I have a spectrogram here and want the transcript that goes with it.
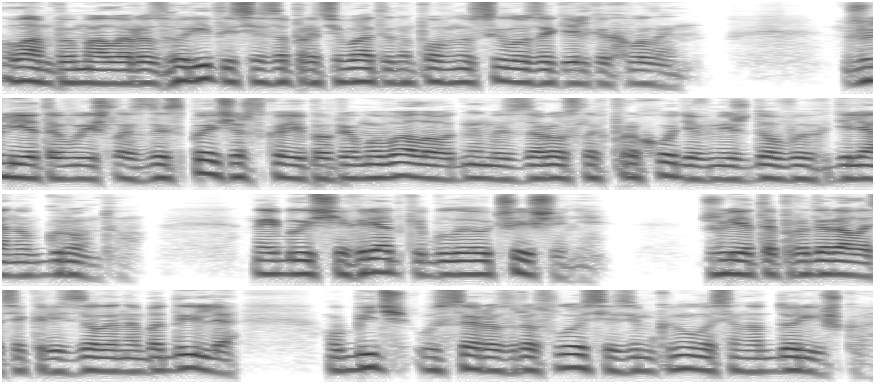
Лампи мали розгорітися і запрацювати на повну силу за кілька хвилин. Джульєта вийшла з диспетчерської і попрямувала одним із зарослих проходів між довгих ділянок ґрунту. Найближчі грядки були очищені. Джульєта продиралася крізь зелене бадилля, обіч усе розрослося і зімкнулося над доріжкою.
